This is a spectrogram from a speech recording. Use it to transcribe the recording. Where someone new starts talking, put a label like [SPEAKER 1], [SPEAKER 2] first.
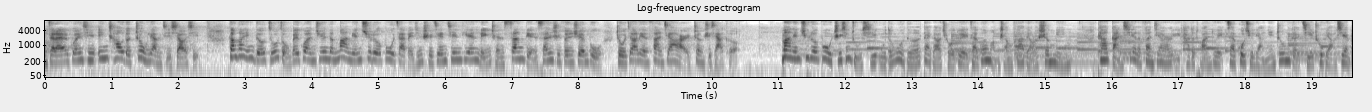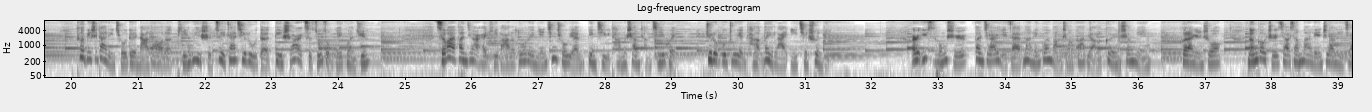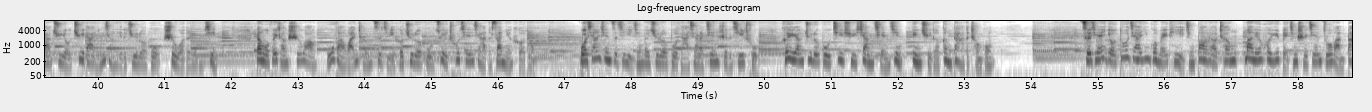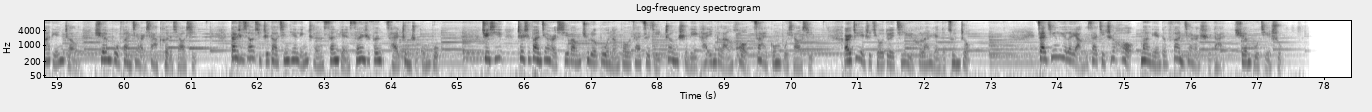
[SPEAKER 1] 们再来关心英超的重量级消息。刚刚赢得足总杯冠军的曼联俱乐部，在北京时间今天凌晨三点三十分宣布，主教练范加尔正式下课。曼联俱乐部执行主席伍德沃德代表球队在官网上发表了声明，他感谢了范加尔与他的团队在过去两年中的杰出表现，特别是带领球队拿到了凭历史最佳纪录的第十二次足总杯冠军。此外，范加尔还提拔了多位年轻球员，并给予他们上场机会。俱乐部祝愿他未来一切顺利。而与此同时，范吉尔也在曼联官网上发表了个人声明。荷兰人说：“能够执教像曼联这样一家具有巨大影响力的俱乐部是我的荣幸，但我非常失望，无法完成自己和俱乐部最初签下的三年合同。我相信自己已经为俱乐部打下了坚实的基础，可以让俱乐部继续向前进，并取得更大的成功。”此前有多家英国媒体已经爆料称，曼联会于北京时间昨晚八点整宣布范加尔下课的消息，但是消息直到今天凌晨三点三十分才正式公布。据悉，这是范加尔希望俱乐部能够在自己正式离开英格兰后再公布消息，而这也是球队给予荷兰人的尊重。在经历了两个赛季之后，曼联的范加尔时代宣布结束。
